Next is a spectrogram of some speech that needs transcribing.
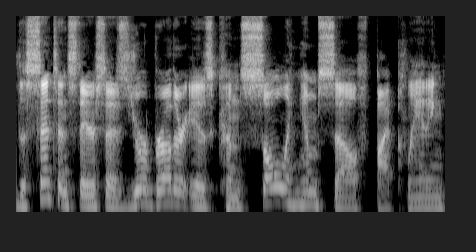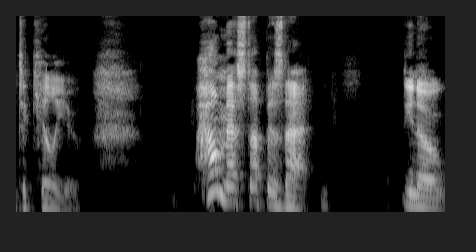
the sentence there says, Your brother is consoling himself by planning to kill you. How messed up is that? You know,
